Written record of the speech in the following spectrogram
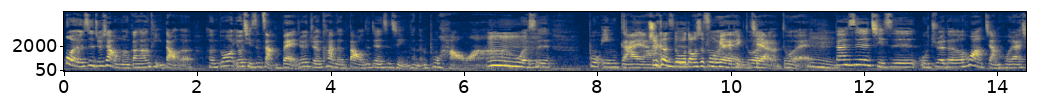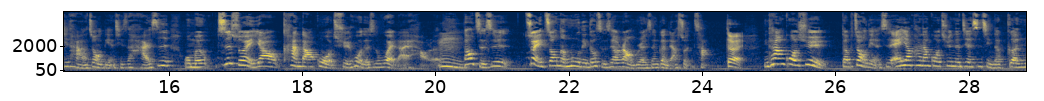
或者是就像我们刚刚提到的，很多尤其是长辈就会觉得看得到这件事情可能不好啊，嗯、或者是不应该啊，是更多都是负面的评价，对，对嗯。但是其实我觉得话讲回来，西塔的重点其实还是我们之所以要看到过去或者是未来好了，嗯，都只是最终的目的，都只是要让我们人生更加顺畅，对。你看到过去的重点是，哎，要看到过去那件事情的根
